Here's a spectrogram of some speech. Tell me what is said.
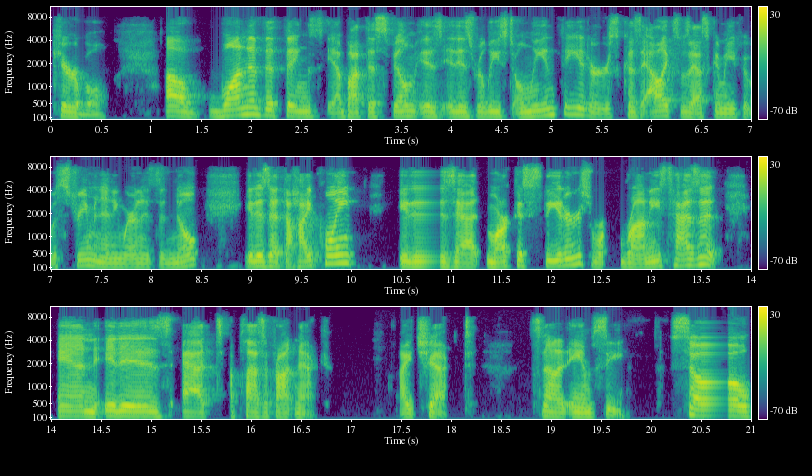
curable. Uh, one of the things about this film is it is released only in theaters because Alex was asking me if it was streaming anywhere, and I said nope. It is at the Hi-Pointe. It is at Marcus Theaters. Ronnie's has it, and it is at Plaza Frontenac. I checked. It's not at AMC. So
